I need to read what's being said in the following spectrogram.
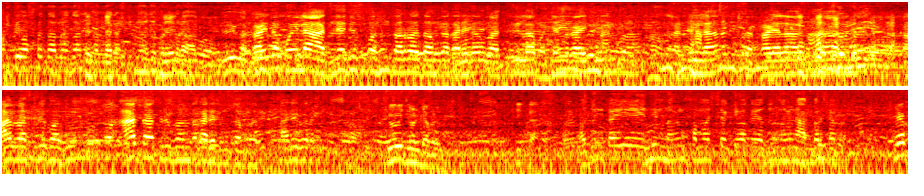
किती वाजता चालू होता आणि संध्याकाळी किती वाजेपर्यंत राहतो? सकाळी तर पहिल्या आदल्या दिवसापासून चालू राहतो आमचा कार्यक्रम. रात्रीला भजन राहायचे रात्रीला सकाळला म्हणजे काल रात्रीपासून तो आज रात्रीपर्यंत कार्यक्रम चालू आहे. चोवीस घंट्यापर्यंत. ठीक आहे. अजून काही येथील नवीन समस्या किंवा काही अजून नवीन आकर्षण? एक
